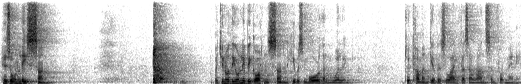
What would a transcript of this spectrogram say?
his only Son. but you know, the only begotten Son, he was more than willing to come and give his life as a ransom for many.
